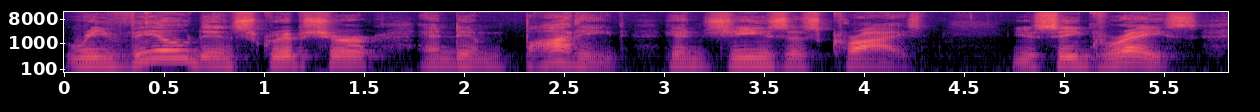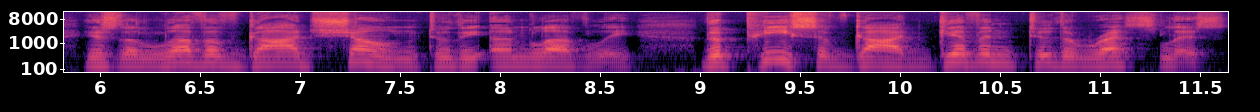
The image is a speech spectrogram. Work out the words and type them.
revealed in Scripture, and embodied in Jesus Christ. You see, grace is the love of God shown to the unlovely, the peace of God given to the restless,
